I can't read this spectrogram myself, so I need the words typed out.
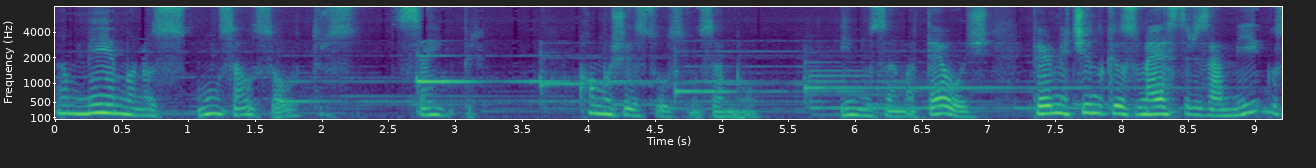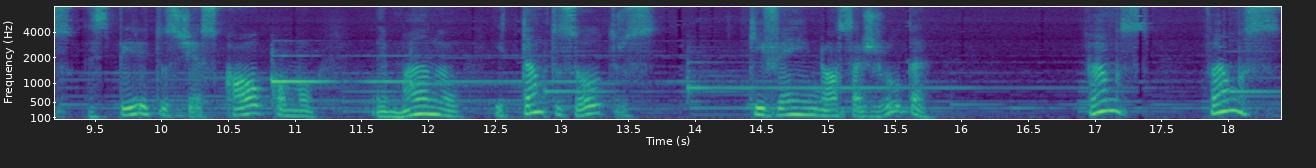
Amemo-nos uns aos outros, sempre, como Jesus nos amou e nos ama até hoje, permitindo que os mestres amigos, espíritos de escola como Emmanuel e tantos outros que vêm em nossa ajuda, Vamos, vamos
